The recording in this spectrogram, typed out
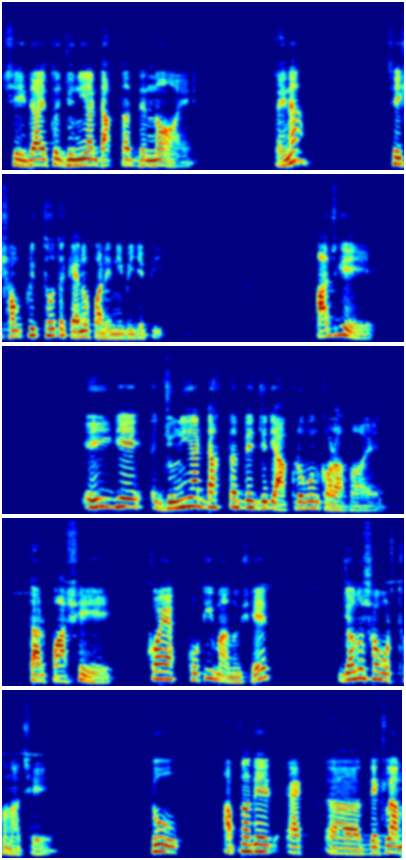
সেই দায় তো জুনিয়র ডাক্তারদের নয়, তাই না? সেই সম্পৃক্ত হতে কেন পারেনি বিজেপি? আজকে এই যে জুনিয়র ডাক্তারদের যদি আক্রমণ করা হয়, তার পাশে কয়েক কোটি মানুষের জনসমর্থন আছে। তো আপনাদের এক দেখলাম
